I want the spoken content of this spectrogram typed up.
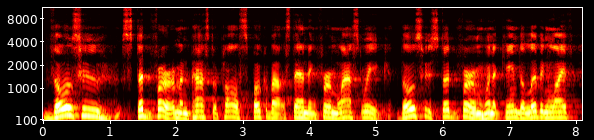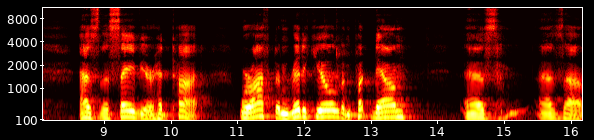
Those who stood firm, and Pastor Paul spoke about standing firm last week, those who stood firm when it came to living life as the Savior had taught, were often ridiculed and put down as, as, uh,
